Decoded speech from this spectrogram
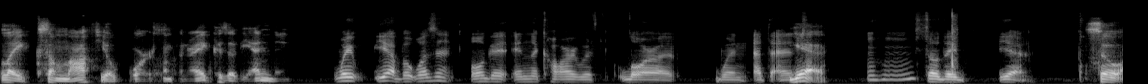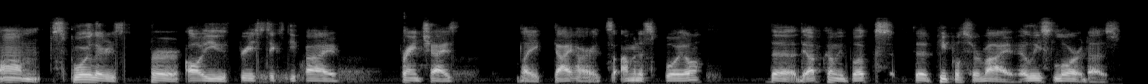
like some mafia war or something, right? Because of the ending. Wait, yeah, but wasn't Olga in the car with Laura when at the end? Yeah. mm-hmm. So they, yeah. So, um, spoilers for all you 365 franchise like diehards. I'm gonna spoil the the upcoming books. The people survive. At least Laura does.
